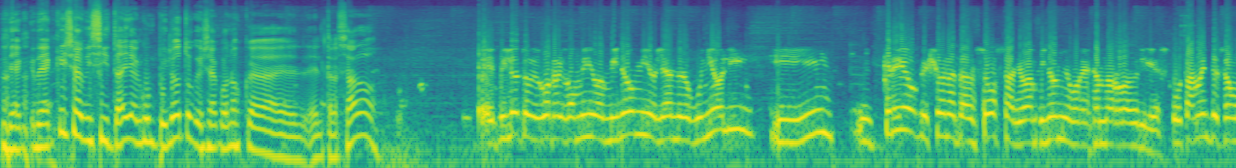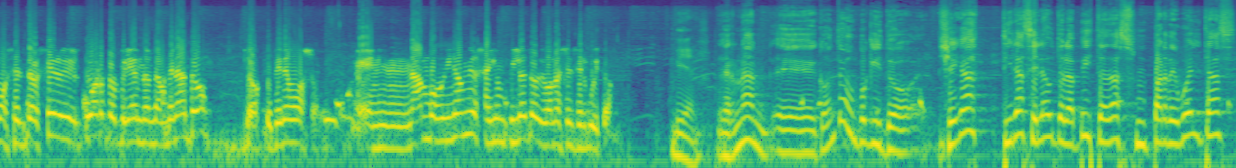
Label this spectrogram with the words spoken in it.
De, de aquella visita, ¿hay algún piloto que ya conozca el, el trazado? El piloto que corre conmigo en binomio, Leandro Cuñoli, y creo que Jonathan Sosa, que va en binomio con Alejandro Rodríguez. Justamente somos el tercero y el cuarto peleando el campeonato. Los que tenemos en ambos binomios hay un piloto que conoce el circuito. Bien. Hernán, eh, contame un poquito. Llegás, tirás el auto a la pista, das un par de vueltas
